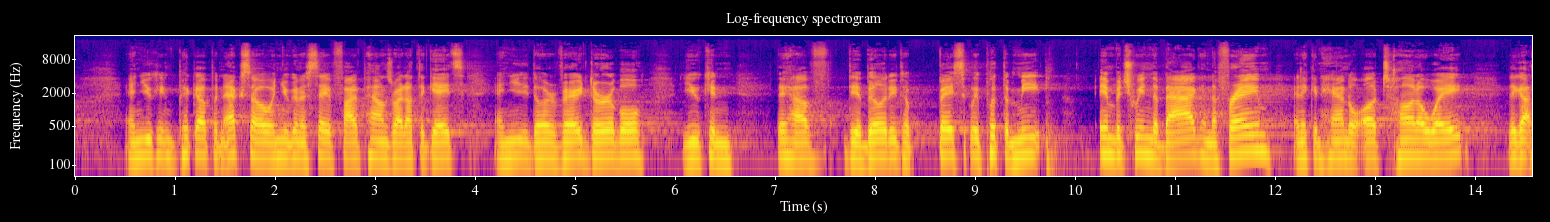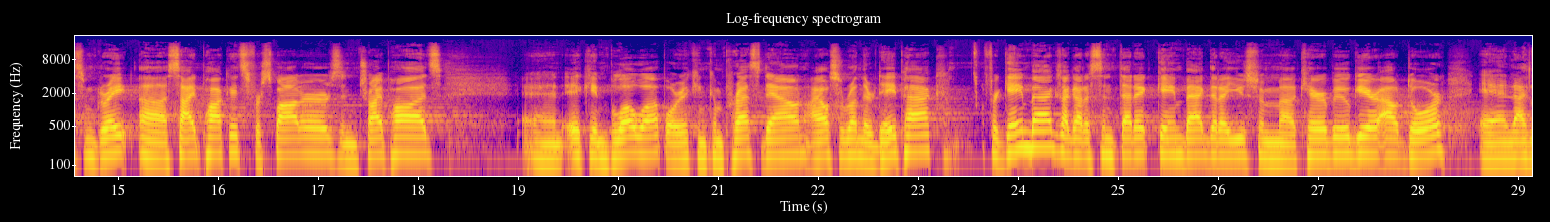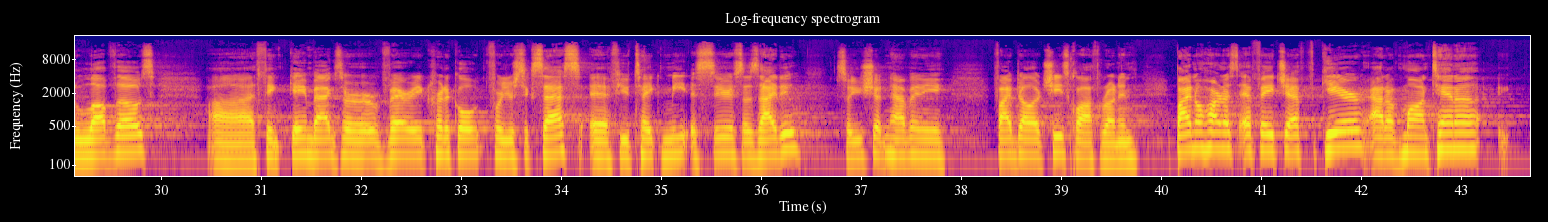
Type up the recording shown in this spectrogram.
And you can pick up an EXO and you're going to save five pounds right out the gates. And you, they're very durable. You can, they have the ability to basically put the meat in between the bag and the frame, and it can handle a ton of weight. They got some great uh, side pockets for spotters and tripods, and it can blow up or it can compress down. I also run their day pack. For game bags, I got a synthetic game bag that I use from uh, Caribou Gear Outdoor, and I love those. Uh, I think game bags are very critical for your success if you take meat as serious as I do. So you shouldn't have any $5 cheesecloth running. Bino Harness FHF gear out of Montana.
